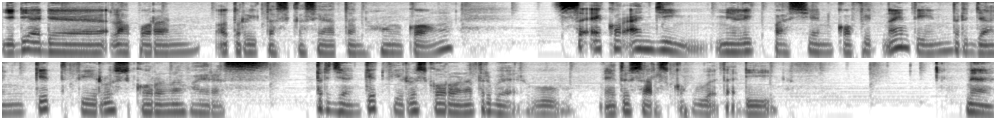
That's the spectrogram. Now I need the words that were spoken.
Jadi ada laporan otoritas kesehatan Hong Kong, seekor anjing milik pasien COVID-19 terjangkit virus coronavirus terjangkit virus corona terbaru, yaitu SARS-CoV-2 tadi. Nah,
